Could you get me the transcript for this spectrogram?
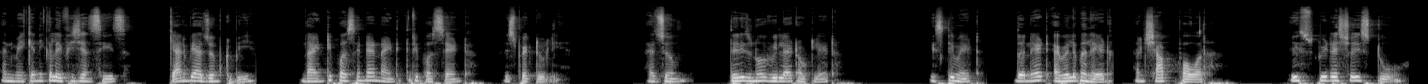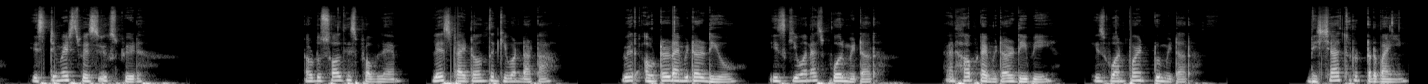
and mechanical efficiencies can be assumed to be 90% and 93% respectively. Assume there is no whirl at outlet. Estimate the net available head and shaft power. If speed ratio is 2, estimate specific speed. Now to solve this problem, let's write down the given data where outer diameter DO is given as 4 meter and hub diameter DB is 1.2 meter. Discharge through turbine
